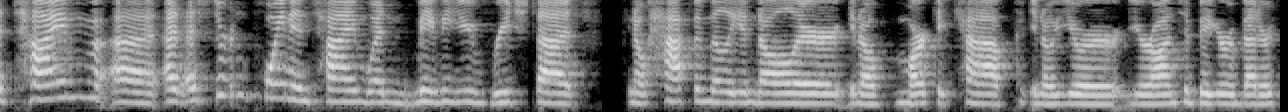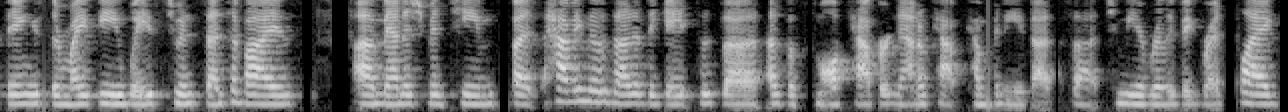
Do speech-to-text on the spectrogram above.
a time uh, at a certain point in time when maybe you've reached that you know half a million dollar you know market cap you know you're you're on to bigger and better things there might be ways to incentivize uh, management teams but having those out of the gates as a as a small cap or nano cap company that's uh, to me a really big red flag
